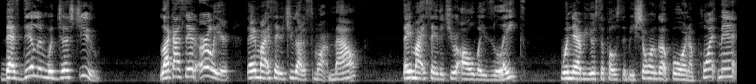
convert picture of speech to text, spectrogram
that's dealing with just you? Like I said earlier, they might say that you got a smart mouth. They might say that you're always late whenever you're supposed to be showing up for an appointment.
